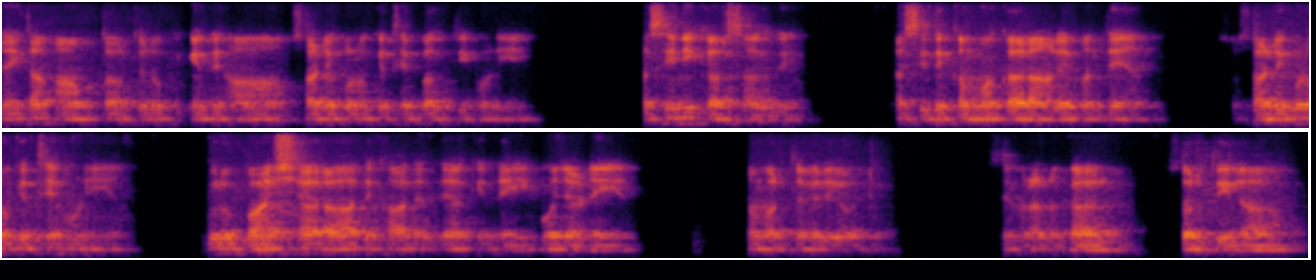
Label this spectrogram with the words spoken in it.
ਨਹੀਂ ਤਾਂ ਆਮ ਤੌਰ ਤੇ ਲੋਕ ਕਹਿੰਦੇ, ਹਾਂ, ਸਾਡੇ ਕੋਲੋਂ ਕਿੱਥੇ ਭਗਤੀ ਹੋਣੀ ਹੈ? ਅਸੀਂ ਨਹੀਂ ਕਰ ਸਕਦੇ। ਅਸੀਂ ਤੇ ਕੰਮਾਂ ਕਾਰਾਂ ਵਾਲੇ ਬੰਦੇ ਆ। ਸੋ ਸਾਡੇ ਕੋਲੋਂ ਕਿੱਥੇ ਹੋਣੀ ਆ? ਗੁਰੂ ਪਾਤਸ਼ਾਹ ਰਾਹ ਦਿਖਾ ਦਿੰਦੇ ਆ ਕਿ ਨਹੀਂ, ਹੋ ਜਾਣੀ ਹੈ ਅਮਰਤ ਵੇਲੇ ਉੱਠ, ਸਿਮਰਨ ਕਰ, ਸੁਰਤੀ ਲਾ।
